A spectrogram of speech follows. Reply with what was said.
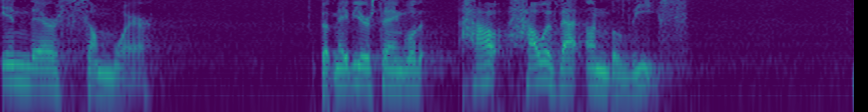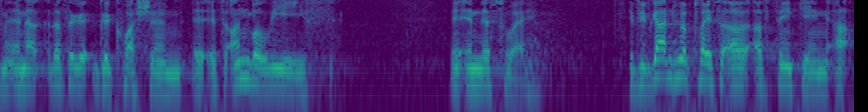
in there somewhere. But maybe you're saying, well, how, how is that unbelief? And that, that's a good question. It's unbelief in, in this way. If you've gotten to a place of, of thinking, uh,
